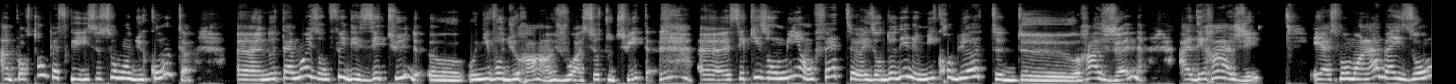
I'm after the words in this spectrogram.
important parce qu'ils se sont rendus compte, euh, notamment ils ont fait des études euh, au niveau du rat, hein, je vous rassure tout de suite, euh, c'est qu'ils ont mis en fait, ils ont donné le microbiote de rats jeunes à des rats âgés et à ce moment-là, bah, ils ont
